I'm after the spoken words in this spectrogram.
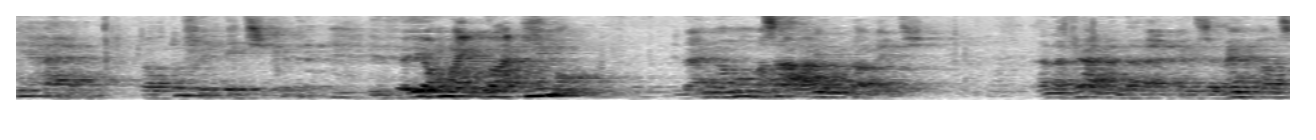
فيها طرطوف ال H كده. فهي هم يقولوها إيمو لأن هم صعب عليهم ينطقوا ال H أنا فعلا ده كان زمان خالص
